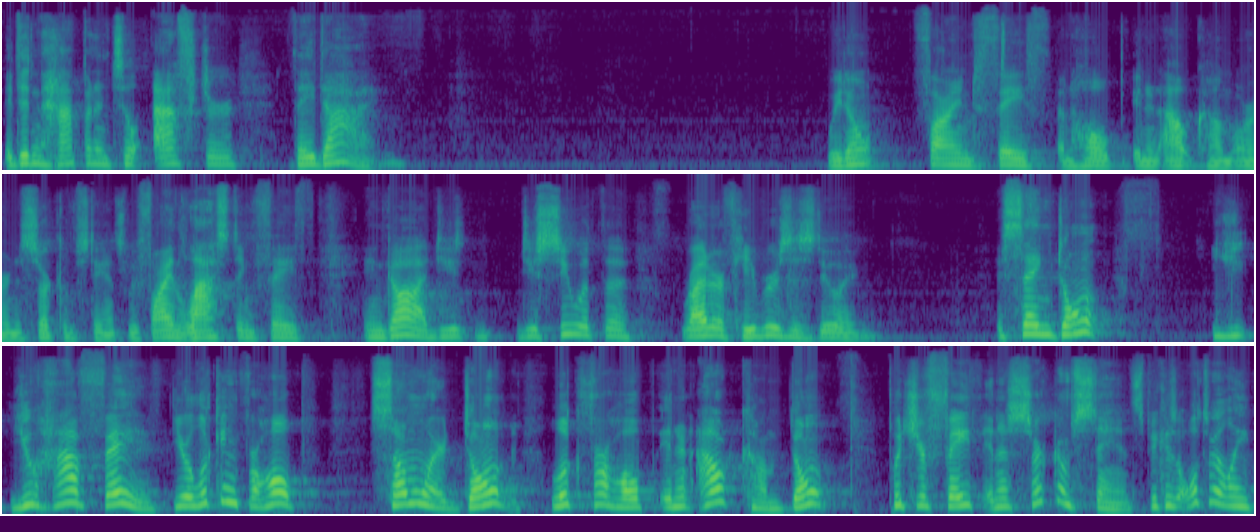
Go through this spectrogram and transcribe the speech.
It didn't happen until after they died. We don't find faith and hope in an outcome or in a circumstance. We find lasting faith in God. Do you, do you see what the writer of Hebrews is doing? Is saying, don't, you, you have faith. You're looking for hope somewhere. Don't look for hope in an outcome. Don't put your faith in a circumstance because ultimately,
